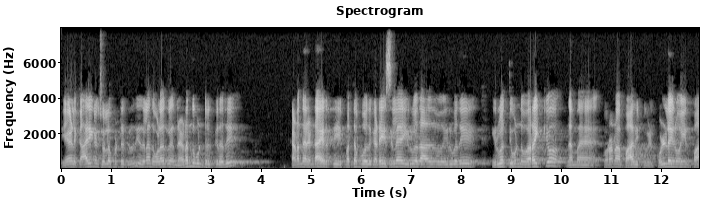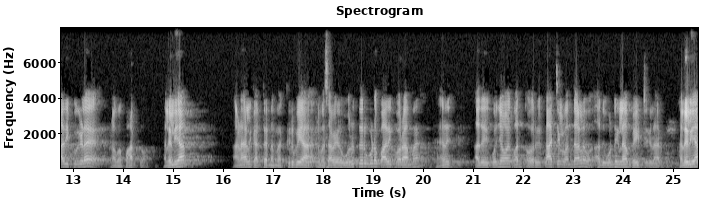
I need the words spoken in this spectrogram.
ஏழு காரியங்கள் சொல்லப்பட்டிருக்கிறது. இதெல்லாம் இந்த உலகத்தில் நடந்து கொண்டிருக்கிறது. கடந்த ரெண்டாயிரத்தி பத்தொம்போது கடைசியில் இருபதாவது இருபது இருபத்தி ஒன்று வரைக்கும் நம்ம கொரோனா பாதிப்புகள் கொள்ளை நோயின் பாதிப்புகளை நம்ம பார்த்தோம். அல்லையா ஆனாலும் கர்த்தர் நம்ம கிருபையா நம்ம சபையில் ஒருத்தர் கூட பாதிப்பு வராமல் அது- அது கொஞ்சம் வந் ஒரு காய்ச்சல் வந்தாலும் அது ஒன்றும் இல்லாமல் போயிட்டுருக்கலாம் இருக்கும் ஹலோலியா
